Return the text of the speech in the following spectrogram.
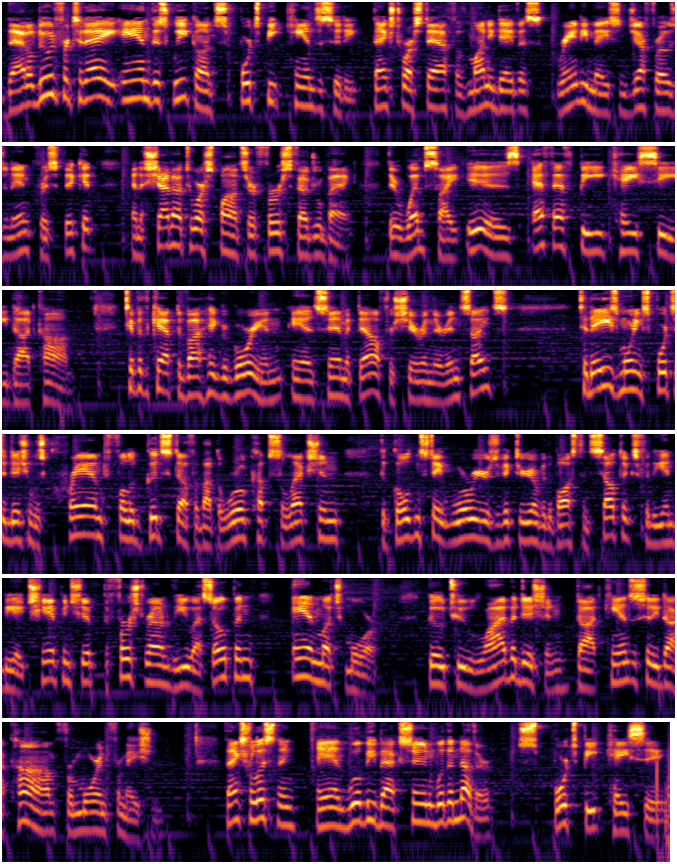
That'll do it for today and this week on SportsBeat Kansas City. Thanks to our staff of Monty Davis, Randy Mason, Jeff Rosen, and Chris Fickett, and a shout out to our sponsor, First Federal Bank. Their website is ffbkc.com. Tip of the cap to Vahe Gregorian and Sam McDowell for sharing their insights. Today's morning sports edition was crammed full of good stuff about the World Cup selection, the Golden State Warriors' victory over the Boston Celtics for the NBA championship, the first round of the U.S. Open, and much more. Go to liveedition.kansascity.com for more information. Thanks for listening, and we'll be back soon with another Sports Beat KC.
